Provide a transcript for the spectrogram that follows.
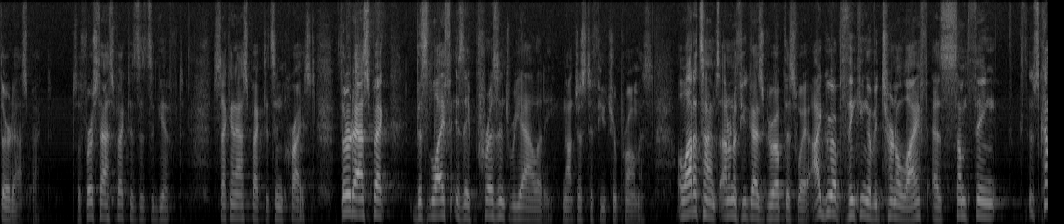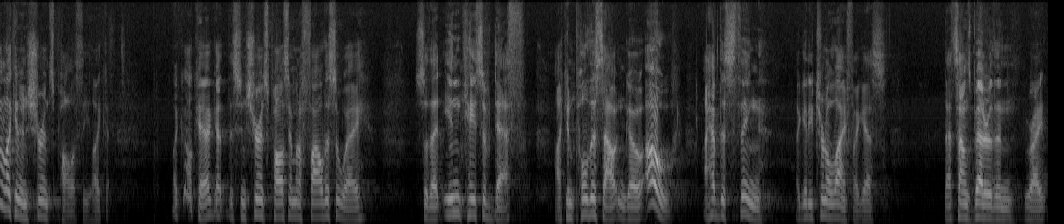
Third aspect. So, the first aspect is it's a gift. Second aspect, it's in Christ. Third aspect, this life is a present reality, not just a future promise. A lot of times, I don't know if you guys grew up this way. I grew up thinking of eternal life as something, it's kind of like an insurance policy. Like, like okay, I got this insurance policy, I'm going to file this away so that in case of death, I can pull this out and go, oh, I have this thing. I get eternal life, I guess. That sounds better than, right,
